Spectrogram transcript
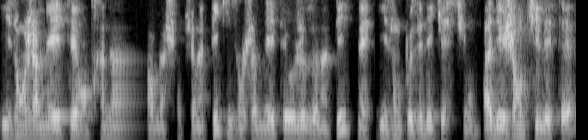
ils n'ont jamais été entraîneurs d'un champion olympique, ils n'ont jamais été aux Jeux olympiques, mais ils ont posé des questions à des gens qui l'étaient.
